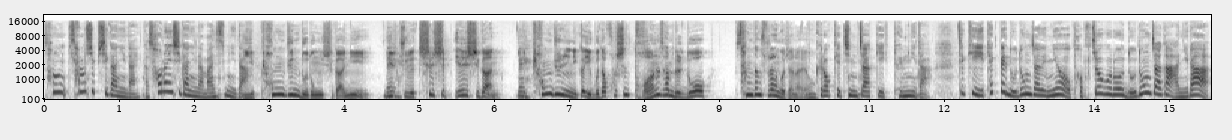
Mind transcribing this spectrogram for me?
30시간이나 그러니까 30시간이나 많습니다. 이게 평균 노동 시간이 네. 일주일에 71시간. 이게 네. 평균이니까 이보다 훨씬 더 하는 사람들도 상당수라는 거잖아요. 그렇게 짐작이 됩니다. 특히 이 택배 노동자는요, 법적으로 노동자가 아니라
